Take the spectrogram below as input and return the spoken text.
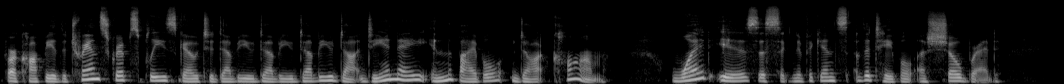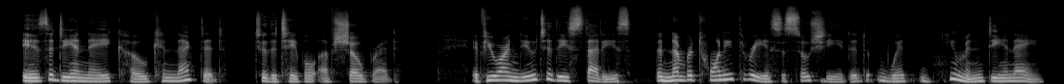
For a copy of the transcripts, please go to www.dnainthebible.com. What is the significance of the table of showbread? Is a DNA co connected to the table of showbread? If you are new to these studies, the number 23 is associated with human DNA.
